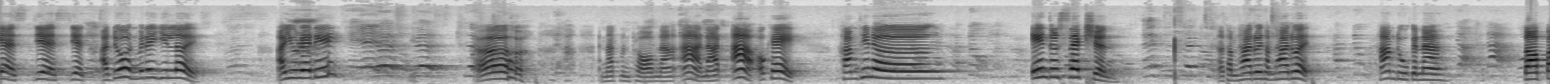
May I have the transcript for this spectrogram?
yes yes yes อดุลไม่ได้ยินเลย Are you ready เออนัดมันพร้อมนะ อ่า นัด อ่า โอเค คำที่หนึ่ง intersection เอาทำท่าด้วย ทำท่าด้วย ห้ามดูกันนะ ต่อไป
